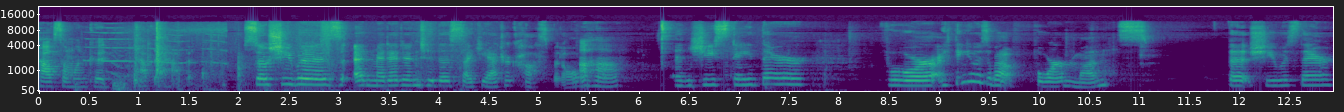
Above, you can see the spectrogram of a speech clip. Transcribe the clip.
how someone could have that happen. So she was admitted into the psychiatric hospital Uh huh. and she stayed there for I think it was about four months that she was there,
